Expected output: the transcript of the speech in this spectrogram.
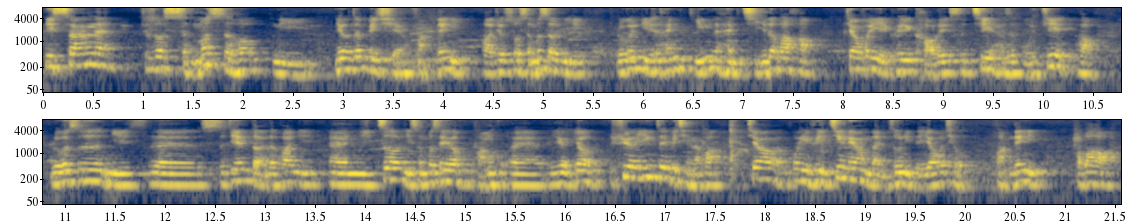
第三呢？就说什么时候你要这笔钱还给你，好，就说什么时候你，如果你很因为很急的话，哈，教会也可以考虑是借还是不借，哈。如果是你呃时间短的话，你呃你知道你什么时候要还呃要要需要用这笔钱的话，教会会尽量满足你的要求还给你，好不好？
